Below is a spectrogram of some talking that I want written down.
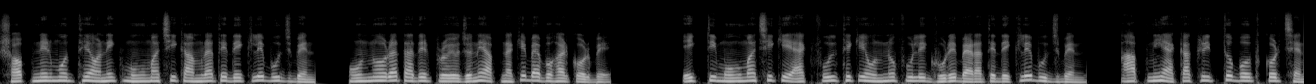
স্বপ্নের মধ্যে অনেক মৌমাছি কামড়াতে দেখলে বুঝবেন, অন্যরা তাদের প্রয়োজনে আপনাকে ব্যবহার করবে। একটি মৌমাছিকে এক ফুল থেকে অন্য ফুলে ঘুরে বেড়াতে দেখলে বুঝবেন, আপনি একাকৃত্ব বোধ করছেন,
